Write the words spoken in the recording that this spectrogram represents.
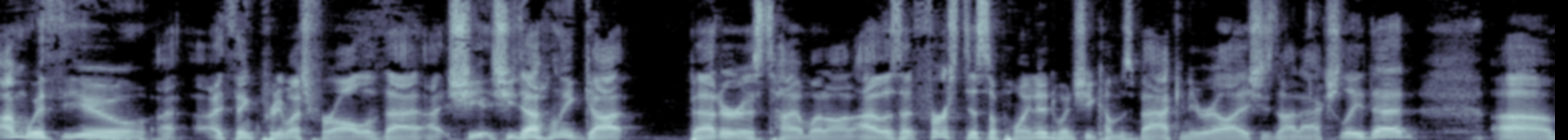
I'm with you. I, I think pretty much for all of that, I, she she definitely got better as time went on. I was at first disappointed when she comes back and you realize she's not actually dead, uh,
